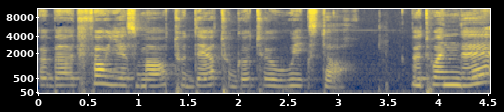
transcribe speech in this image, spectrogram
about four years more to dare to go to a wig store. But one day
